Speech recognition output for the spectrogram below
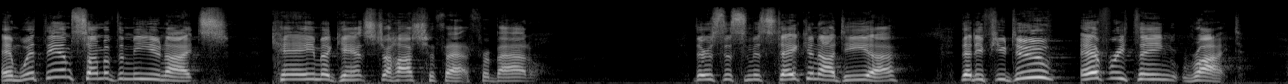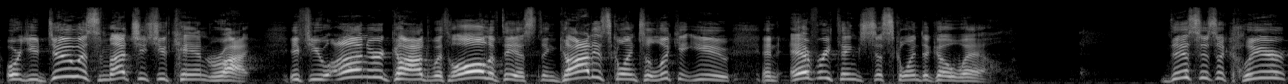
and with them some of the Meunites, came against Jehoshaphat for battle. There's this mistaken idea that if you do everything right, or you do as much as you can right, if you honor God with all of this, then God is going to look at you and everything's just going to go well. This is a clear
